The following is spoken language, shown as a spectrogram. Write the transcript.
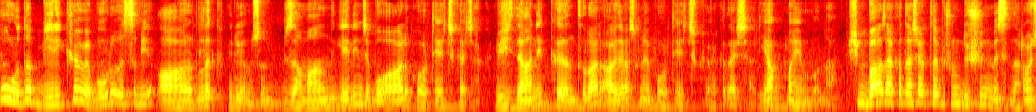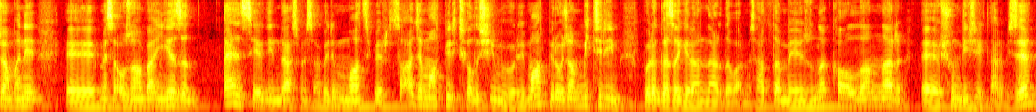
burada birikiyor ve burası bir ağırlık biliyor musun? Zamanı gelince bu ağırlık ortaya çıkacak. Vicdani kırıntılar aylar sonra hep ortaya çıkıyor arkadaşlar. Yapmayın bunu. Şimdi bazı arkadaşlar tabii şunu düşünmesinler. Hocam hani e, mesela o zaman ben yazın en sevdiğim ders mesela benim mat 1. Sadece mat 1 çalışayım mı böyle? Mat 1 hocam bitireyim. Böyle gaza gelenler de var. Mesela hatta mezuna kalanlar e, şunu diyecekler bize.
